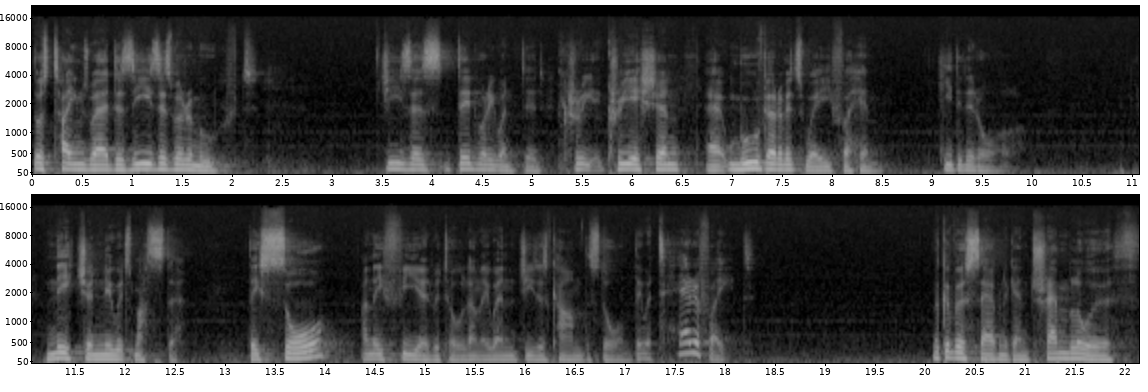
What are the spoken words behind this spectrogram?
Those times where diseases were removed. Jesus did what he wanted. Cre- creation uh, moved out of its way for him. He did it all nature knew its master. They saw and they feared, we're told, aren't they, when Jesus calmed the storm. They were terrified. Look at verse 7 again. Tremble, O earth,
